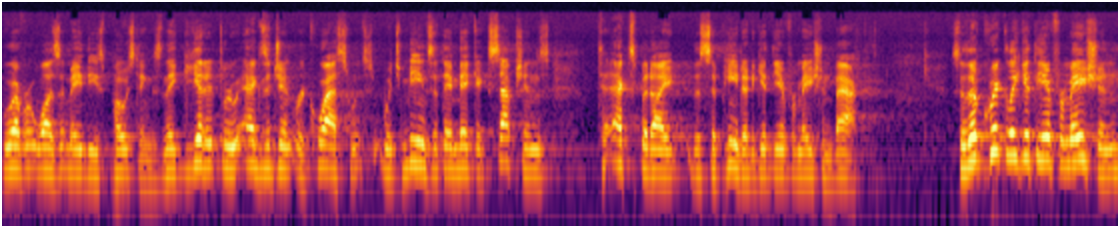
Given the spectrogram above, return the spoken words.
whoever it was that made these postings. And they get it through exigent requests, which, which means that they make exceptions to expedite the subpoena to get the information back. So they'll quickly get the information,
